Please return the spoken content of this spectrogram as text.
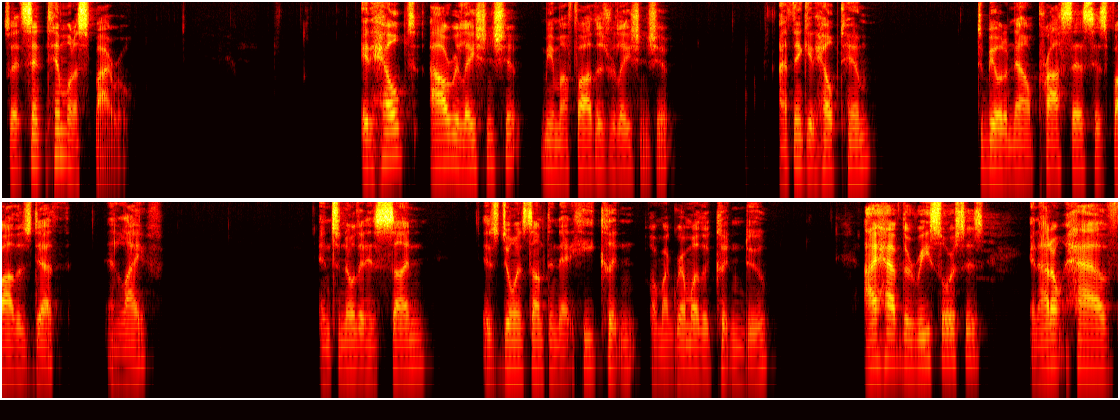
so it sent him on a spiral it helped our relationship me and my father's relationship i think it helped him to be able to now process his father's death and life and to know that his son is doing something that he couldn't or my grandmother couldn't do I have the resources and I don't have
